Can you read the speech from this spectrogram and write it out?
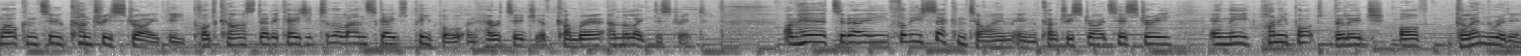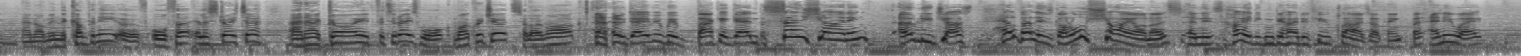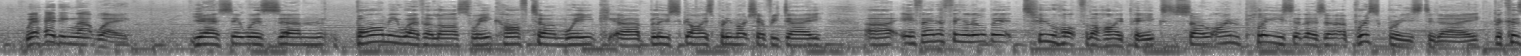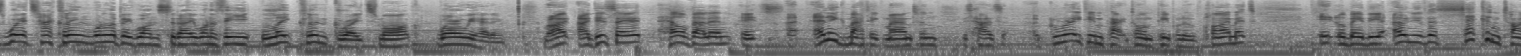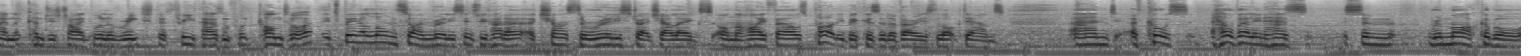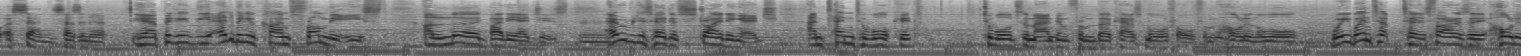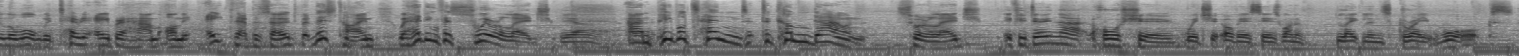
Welcome to Country Stride, the podcast dedicated to the landscapes, people, and heritage of Cumbria and the Lake District. I'm here today for the second time in Country Stride's history in the honeypot village of Glenridding, and I'm in the company of author, illustrator, and our guide for today's walk, Mark Richards. Hello, Mark. Hello, David. We're back again. The sun's shining, only just. Helvellyn's gone all shy on us, and it's hiding behind a few clouds, I think. But anyway, we're heading that way. Yes, it was um, balmy weather last week, half term week, uh, blue skies pretty much every day. Uh, if anything, a little bit too hot for the high peaks, so I'm pleased that there's a, a, brisk breeze today because we're tackling one of the big ones today, one of the Lakeland Greats. Mark, where are we heading? Right, I did say it, Helvellyn. It's an enigmatic mountain. It has a great impact on people who climb it. It'll be the only the second time that Country Stride will have reached the 3,000 foot contour. It's been a long time, really, since we've had a, a chance to really stretch our legs on the high fells, partly because of the various lockdowns. And of course, Helvellyn has some remarkable ascents, hasn't it? Yeah, particularly anybody who climbs from the east are lured by the edges. Mm. Everybody's heard of Striding Edge and tend to walk it towards the mountain from Birkhouse Moor or from the hole in the wall. We went up to as far as the hole in the wall with Terry Abraham on the eighth episode, but this time we're heading for Swirl Edge. Yeah. And people tend to come down Swirl Edge. If you're doing that horseshoe, which obviously is one of Lakeland's great walks,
